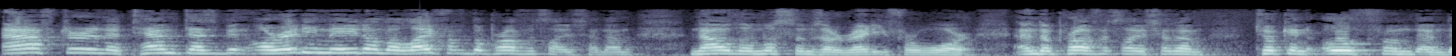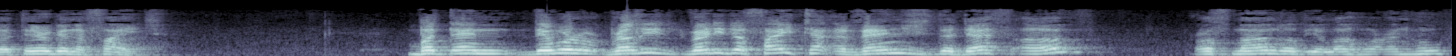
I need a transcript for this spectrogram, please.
after an attempt has been already made on the life of the Prophet ﷺ, now the Muslims are ready for war. And the Prophet ﷺ took an oath from them that they're going to fight. But then they were ready, ready to fight to avenge the death of Uthman anhu,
